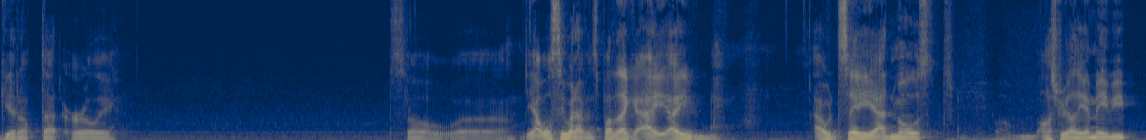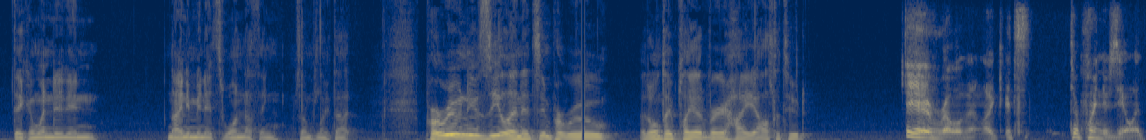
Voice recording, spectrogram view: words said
get up that early. So uh, yeah, we'll see what happens. But like I, I, I would say at most Australia maybe they can win it in ninety minutes, one nothing, something like that. Peru, New Zealand. It's in Peru. Don't they play at very high altitude? Irrelevant. Like it's they're playing New Zealand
